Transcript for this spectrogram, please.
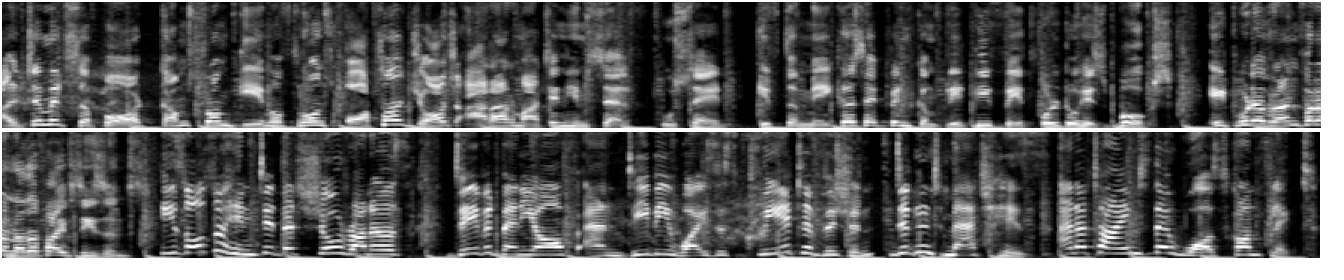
ultimate support comes from Game of Thrones author George R.R. Martin himself, who said if the makers had been completely faithful to his books, it would have run for another five seasons. He's also hinted that showrunners David Benioff and D.B. Weiss's creative vision didn't match his, and at times there was conflict.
